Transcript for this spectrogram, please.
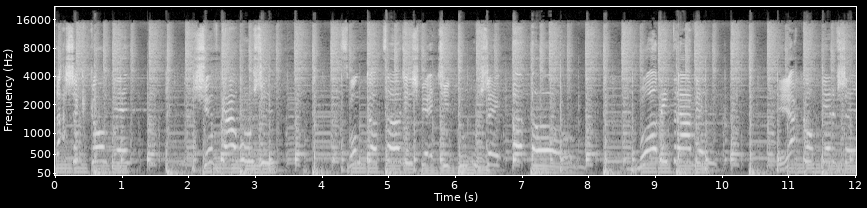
Daszek kąpie się w kałuży Słonko co dzień świeci dłużej o, o. W młodej trawie jako pierwsze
